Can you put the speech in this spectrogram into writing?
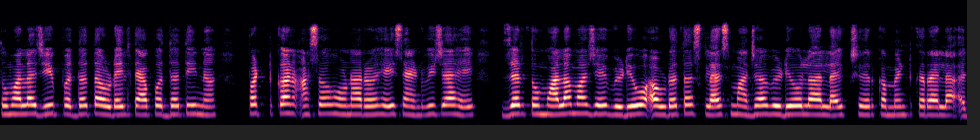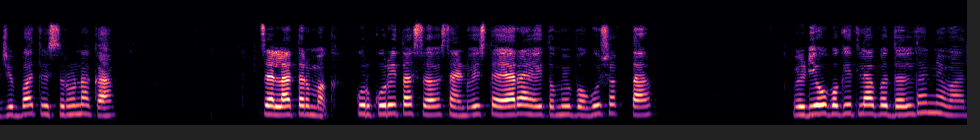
तुम्हाला जी पद्धत आवडेल त्या पद्धतीनं पटकन असं होणारं हे सँडविच आहे. जर तुम्हाला माझे व्हिडिओ आवडत असल्यास माझ्या व्हिडिओला लाईक शेअर कमेंट करायला अजिबात विसरू नका. चला तर मग कुरकुरीत असं सँडविच तयार आहे तुम्ही बघू शकता. व्हिडिओ बघितल्याबद्दल धन्यवाद.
